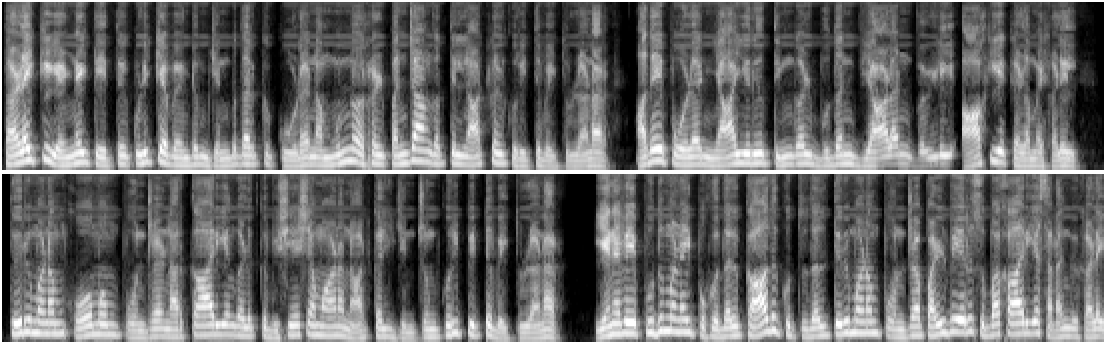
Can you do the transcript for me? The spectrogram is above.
தலைக்கு எண்ணெய் தேய்த்து குளிக்க வேண்டும் என்பதற்கு கூட நம் முன்னோர்கள் பஞ்சாங்கத்தில் நாட்கள் குறித்து வைத்துள்ளனர். அதேபோல ஞாயிறு திங்கள் புதன் வியாழன் வெள்ளி ஆகிய கிழமைகளில் திருமணம் ஹோமம் போன்ற நற்காரியங்களுக்கு விசேஷமான நாட்கள் என்றும் குறிப்பிட்டு வைத்துள்ளனர். எனவே புதுமனை புகுதல் காது குத்துதல் திருமணம் போன்ற பல்வேறு சுபகாரிய சடங்குகளை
